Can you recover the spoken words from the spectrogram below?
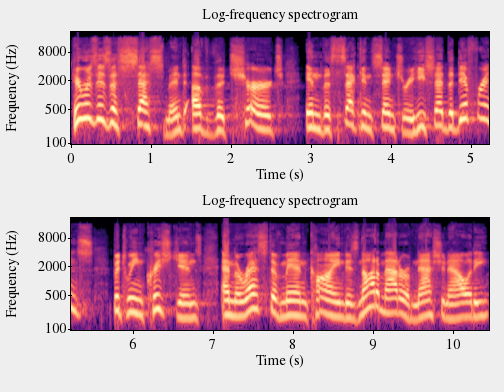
Here was his assessment of the church in the second century. He said the difference between Christians and the rest of mankind is not a matter of nationality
